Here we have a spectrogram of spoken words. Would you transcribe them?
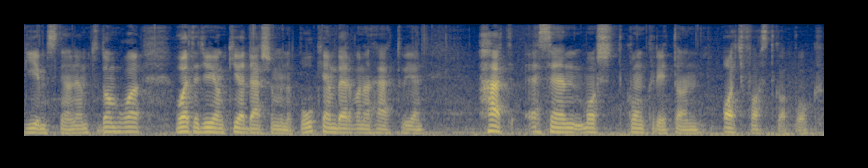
Games-nél, nem tudom hol, volt egy olyan kiadás, amin a pókember van a hátulján. Hát ezen most konkrétan agyfaszt kapok.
